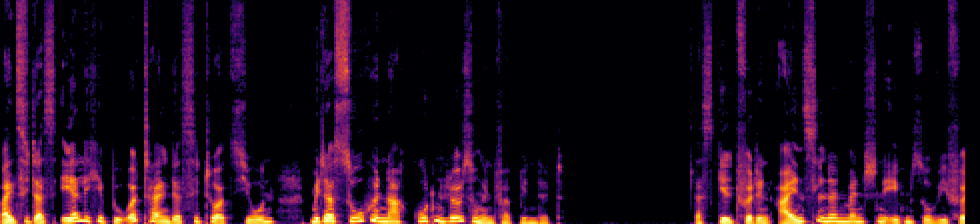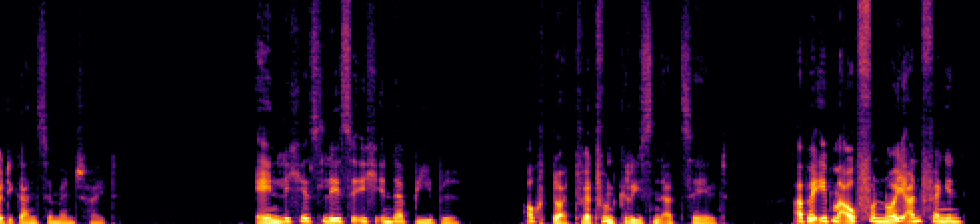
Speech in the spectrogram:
weil sie das ehrliche Beurteilen der Situation mit der Suche nach guten Lösungen verbindet. Das gilt für den einzelnen Menschen ebenso wie für die ganze Menschheit. Ähnliches lese ich in der Bibel. Auch dort wird von Krisen erzählt aber eben auch von Neuanfängen,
